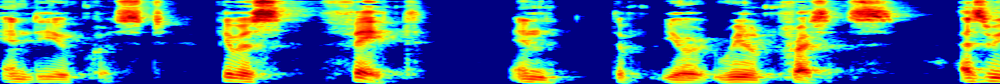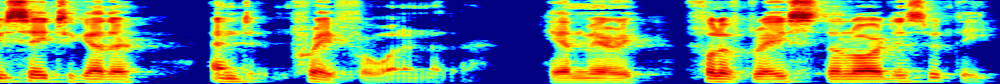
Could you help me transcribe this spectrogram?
in the Eucharist. Give us faith in the, your real presence as we say together and pray for one another. Hail Mary, full of grace, the Lord is with thee.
